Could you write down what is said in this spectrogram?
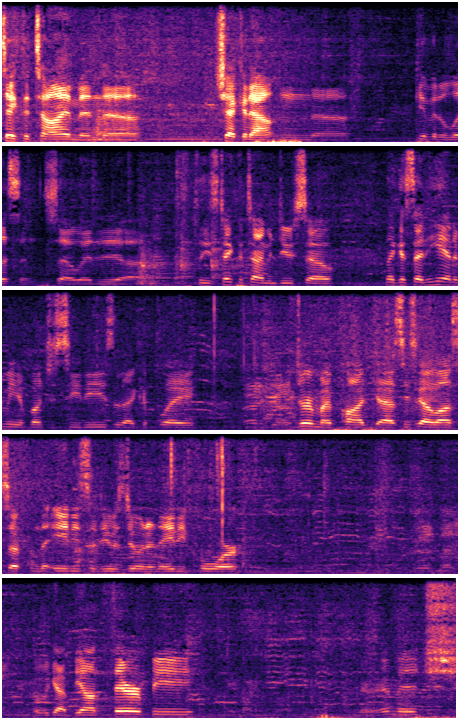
take the time and uh, check it out and uh, give it a listen. So, it, uh, please take the time and do so. Like I said, he handed me a bunch of CDs that I could play during my podcast. He's got a lot of stuff from the 80s that he was doing in 84. What we got? Beyond Therapy, Mirror Image.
